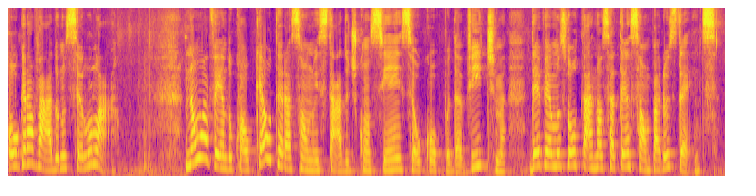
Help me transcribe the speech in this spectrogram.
ou gravado no celular. Não havendo qualquer alteração no estado de consciência ou corpo da vítima, devemos voltar nossa atenção para os dentes.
